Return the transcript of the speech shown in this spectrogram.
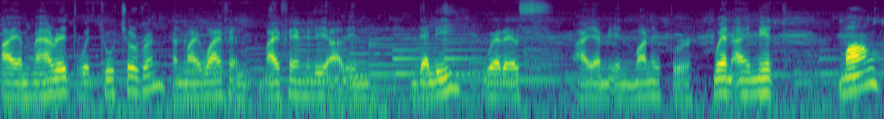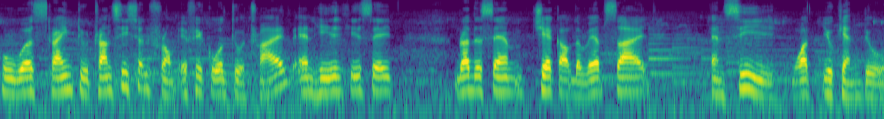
I am married with two children and my wife and my family are in Delhi, whereas I am in Manipur. When I met Mang, who was trying to transition from EFICOR to Thrive, and he, he said, Brother Sam, check out the website and see what you can do.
